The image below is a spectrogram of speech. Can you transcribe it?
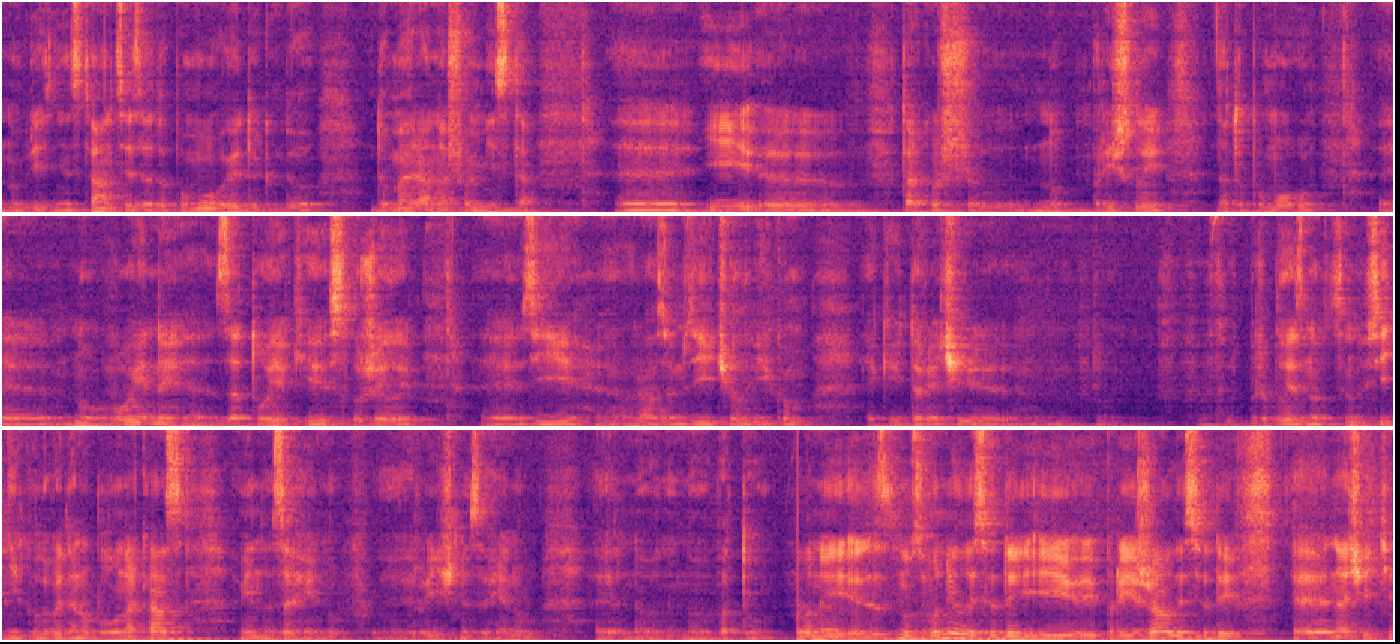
ну, в різні інстанції за допомогою до, до, до мера нашого міста. Е, І е, також е, ну, прийшли на допомогу е, ну, воїни за то, які служили е, з її, разом з її чоловіком, який, до речі, приблизно ну, всі дні, коли видано було наказ, він загинув, героїчно загинув е, на, на, в АТО. Вони е, ну, дзвонили сюди і, приїжджали сюди. Е, Значить,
